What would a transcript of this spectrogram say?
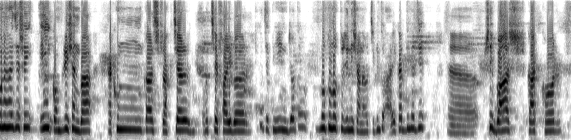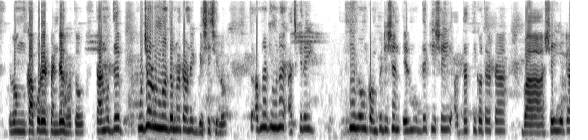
মনে হয় যে সেই, এই কম্পিটিশন বা এখনকার স্ট্রাকচার হচ্ছে ফাইবার ঠিক আছে? টিন যত নতুনত্ব জিনিস আনা হচ্ছে, কিন্তু আগেকার দিনে যে সেই বাঁশ, কাঠখড় এবং কাপড়ের প্যান্ডেল হতো, তার মধ্যে পুজোর উন্মাদনাটা অনেক বেশি ছিল। তো আপনার কি মনে হয় আজকের এই এবং কম্পিটিশন এর মধ্যে কি সেই আধ্যাত্মিকতাটা বা সেই এটা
